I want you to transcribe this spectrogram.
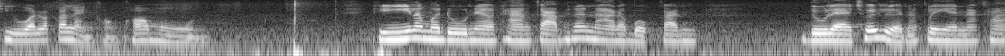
ชี้วัดแล้วก็แหล่งของข้อมูล ทีนี้เรามาดูแนวทางการพัฒนาระบบการดูแลช่วยเหลือนักเรียนนะคะ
